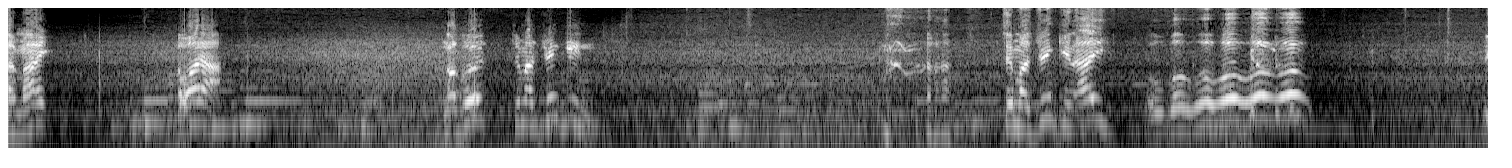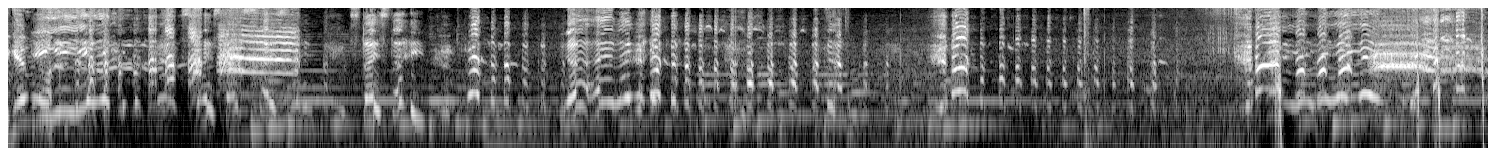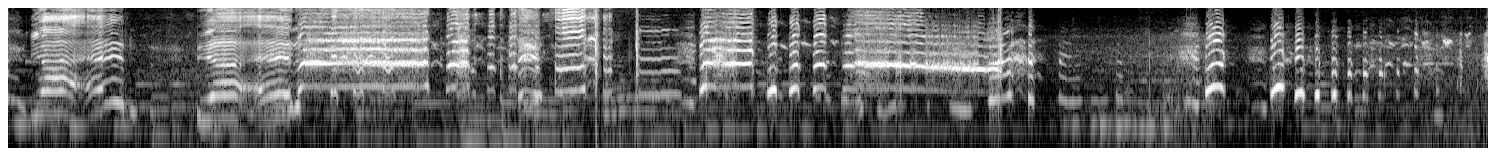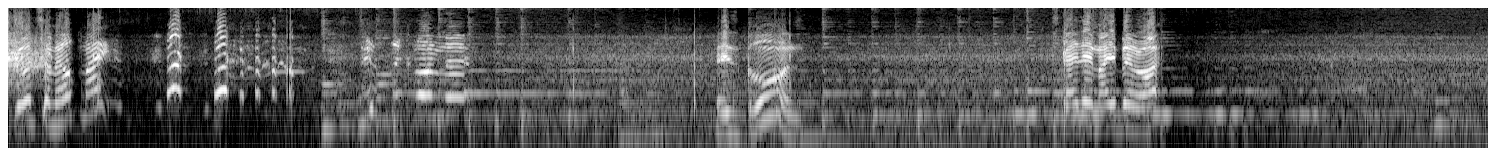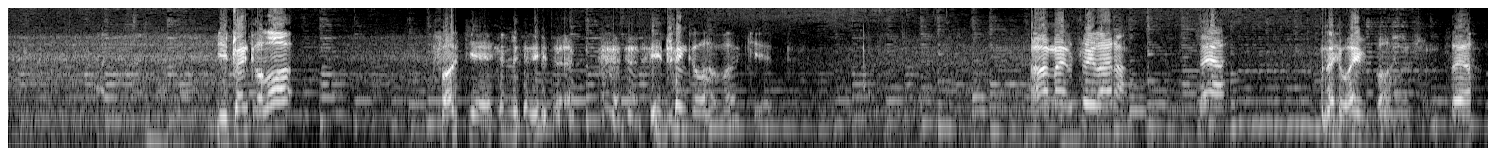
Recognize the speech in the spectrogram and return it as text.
Hello, mate. How are ya? Not good? Too much drinking? Too much drinking, eh? Whoa, whoa, whoa, whoa, whoa, whoa. Be careful. Yeah, yeah, yeah. stay, stay, stay, stay, stay. yeah, hey, look. Yeah, Ed. Yeah, Ed. You want some help, mate? It's the corner. He's gone. Stay there, mate. You'll be alright. You drink a lot? Fuck yeah. you drink a lot, fuck yeah. Alright, mate. We'll see you later. See ya. They waved boss. See ya.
